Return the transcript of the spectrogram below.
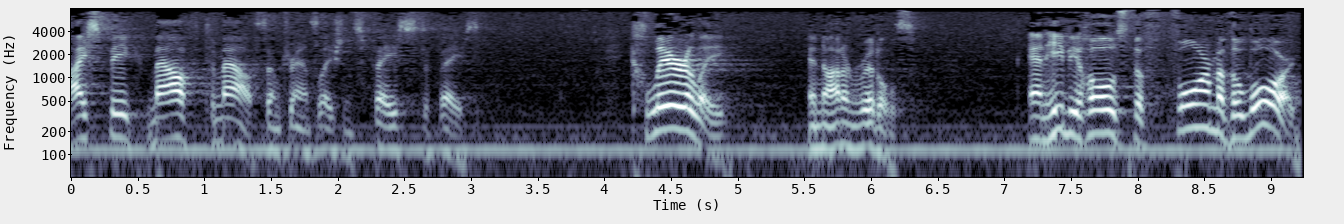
I speak mouth to mouth, some translations, face to face. Clearly, and not in riddles. And he beholds the form of the Lord.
